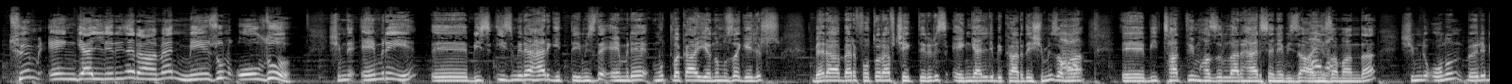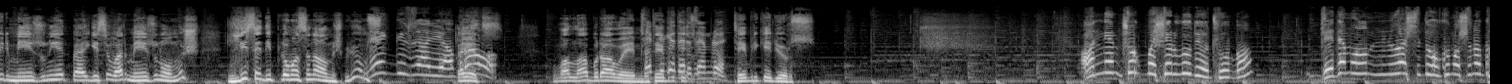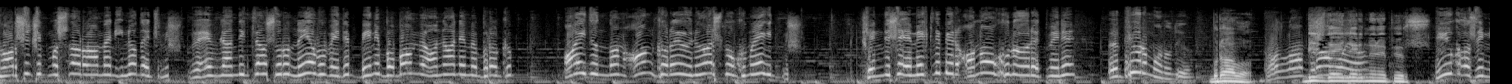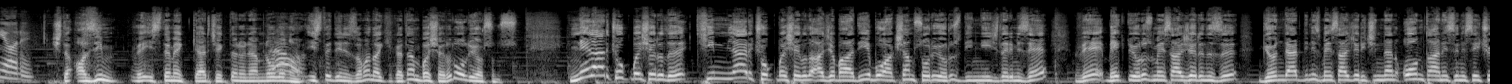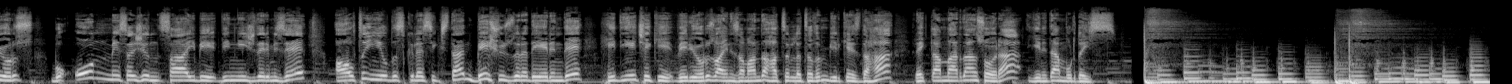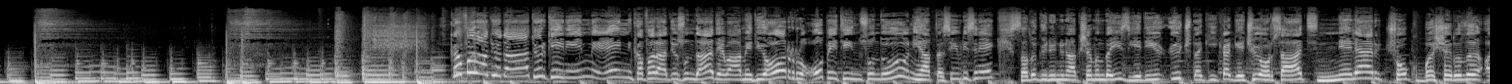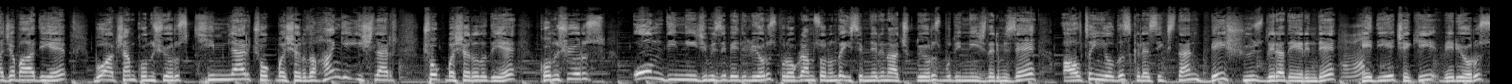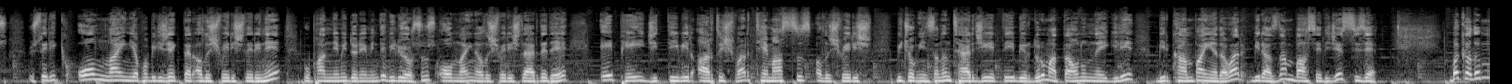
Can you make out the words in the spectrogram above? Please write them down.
tüm engellerine rağmen mezun oldu. Şimdi Emre'yi e, biz İzmir'e her gittiğimizde Emre mutlaka yanımıza gelir. Beraber fotoğraf çektiririz. Engelli bir kardeşimiz ama e, bir takvim hazırlar her sene bize aynı Evet. zamanda. Şimdi onun böyle bir mezuniyet belgesi var. Mezun olmuş. Lise diplomasını almış biliyor musun? Ne güzel ya bravo. Evet. Vallahi bravo Emre. Tebrik ederiz Emre. Tebrik ediyoruz. Annem çok başarılı diyor Tuğba. Dedem onun üniversitede okumasına karşı çıkmasına rağmen inat etmiş ve evlendikten sonra ne yapıp edip beni babam ve anneanneme bırakıp Aydın'dan Ankara'ya üniversite okumaya gitmiş. Kendisi emekli bir anaokulu öğretmeni. Öpüyorum onu diyor. Bravo. Vallahi Biz bravo de ya. ellerinden öpüyoruz. Büyük azim yani. İşte azim ve istemek gerçekten önemli olan Bravo. o. İstediğiniz zaman hakikaten başarılı oluyorsunuz. Neler çok başarılı, kimler çok başarılı acaba diye bu akşam soruyoruz dinleyicilerimize ve bekliyoruz mesajlarınızı. Gönderdiğiniz mesajlar içinden 10 tanesini seçiyoruz. Bu 10 mesajın sahibi dinleyicilerimize Altın Yıldız Classics'ten 500 lira değerinde hediye çeki veriyoruz. Aynı zamanda hatırlatalım bir kez daha. Reklamlardan sonra yeniden buradayız. Thank you. Kafa radyosunda devam ediyor. Opet'in sunduğu Nihat'la Sivrisinek. Salı gününün akşamındayız. 7'yi 3 dakika geçiyor saat. Neler çok başarılı acaba diye bu akşam konuşuyoruz. Kimler çok başarılı, hangi işler çok başarılı diye konuşuyoruz. 10 dinleyicimizi belirliyoruz. Program sonunda isimlerini açıklıyoruz. Bu dinleyicilerimize Altın Yıldız Classics'ten 500 lira değerinde hediye çeki veriyoruz. Üstelik online yapabilecekler alışverişlerini. Bu pandemi döneminde biliyorsunuz online alışverişlerde de epey ciddi bir artış var. Temassız alışveriş birçok insanın tercih ettiği bir durum. Hatta onunla ilgili bir kampanya da var. Birazdan bahsedeceğiz size. Bakalım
